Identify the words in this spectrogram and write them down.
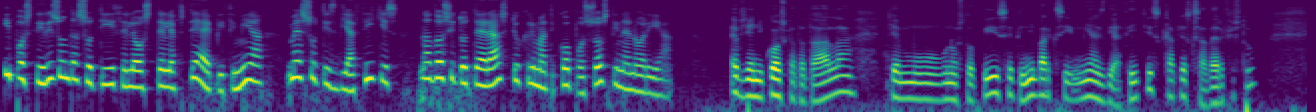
υποστηρίζοντας ότι ήθελε ως τελευταία επιθυμία μέσω της διαθήκης να δώσει το τεράστιο χρηματικό ποσό στην ενορία. Ευγενικός κατά τα άλλα και μου γνωστοποίησε την ύπαρξη μιας διαθήκης κάποιας ξαδέρφης του ε,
